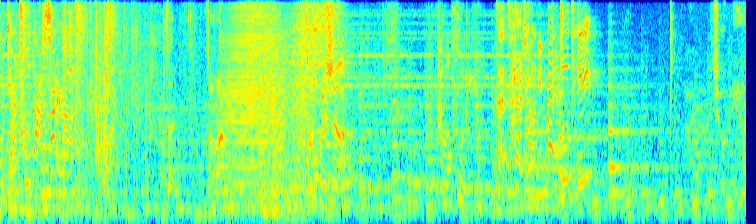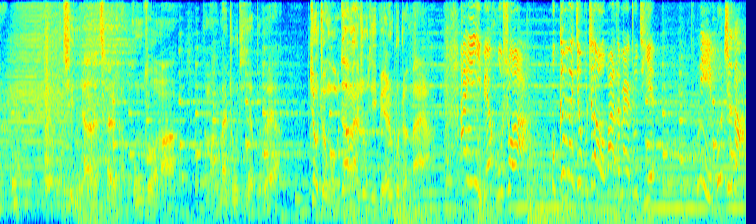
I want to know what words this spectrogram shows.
你家出大事儿了！这怎么了？怎么回事啊？他们父女在菜场里卖猪蹄。哎呀秋萍啊，你亲家在菜市场工作吗？怎么卖猪蹄也不对啊？就准我们家卖猪蹄，别人不准卖啊？阿姨，你别胡说啊！我根本就不知道我爸在卖猪蹄。你不知道，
